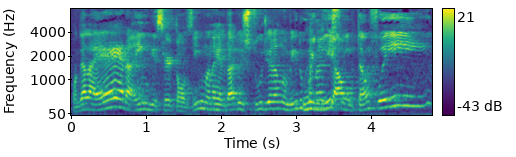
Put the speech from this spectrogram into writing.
Quando ela era ainda de sertãozinho, mas na realidade o estúdio era no meio do O início, canavial. então, foi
